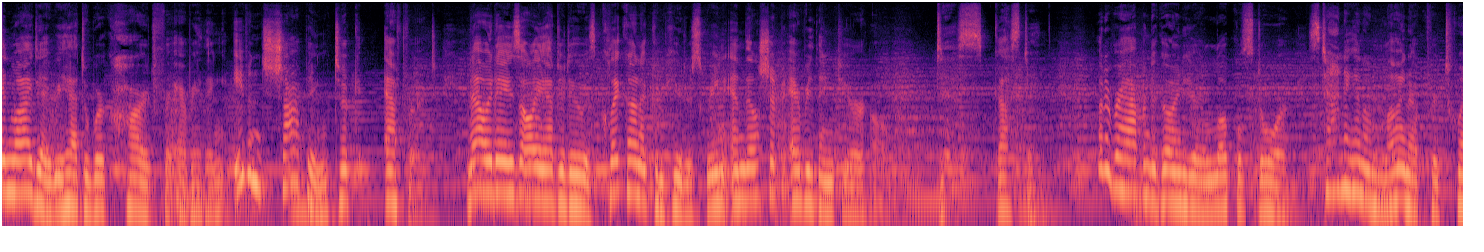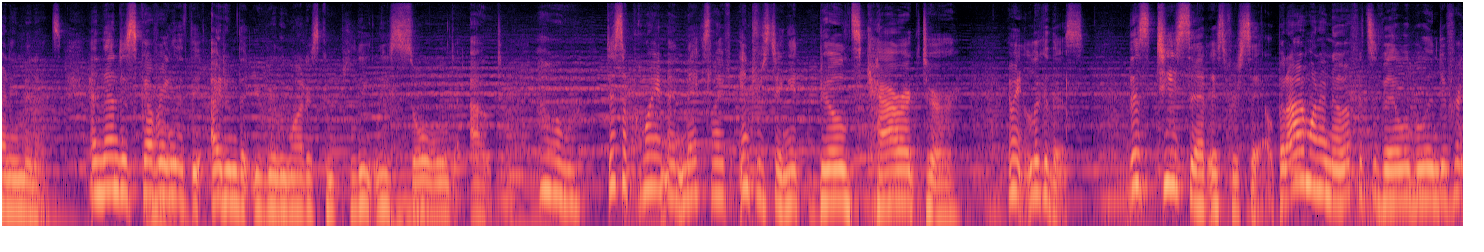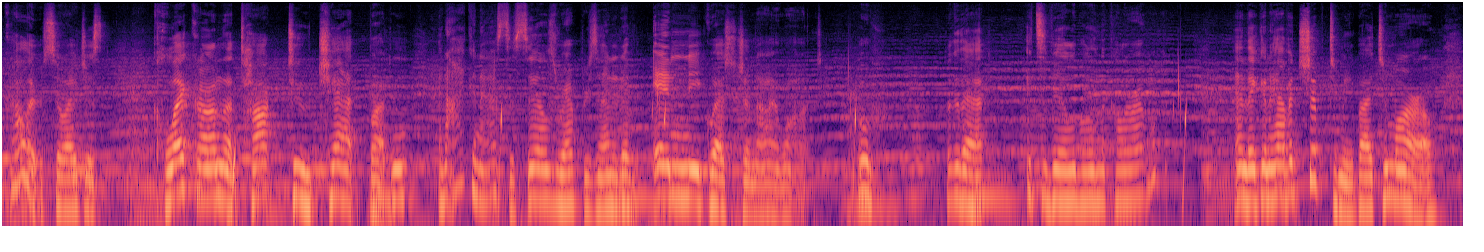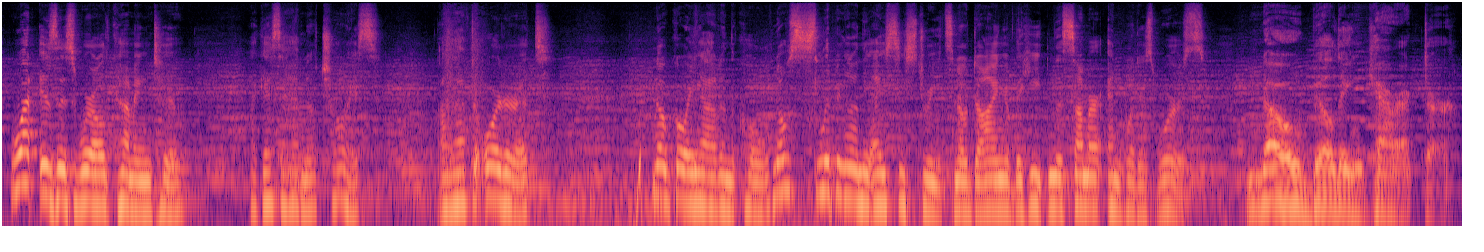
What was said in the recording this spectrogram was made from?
In my day, we had to work hard for everything. Even shopping took effort. Nowadays, all you have to do is click on a computer screen and they'll ship everything to your home. Disgusting. Whatever happened to going to your local store, standing in a lineup for 20 minutes, and then discovering that the item that you really want is completely sold out? Oh, disappointment makes life interesting. It builds character. I mean, look at this. This tea set is for sale, but I want to know if it's available in different colors, so I just click on the Talk to Chat button, and I can ask the sales representative any question I want. Ooh, look at that. It's available in the color I want. And they can have it shipped to me by tomorrow. What is this world coming to? I guess I have no choice. I'll have to order it. No going out in the cold, no slipping on the icy streets, no dying of the heat in the summer, and what is worse, no building character.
